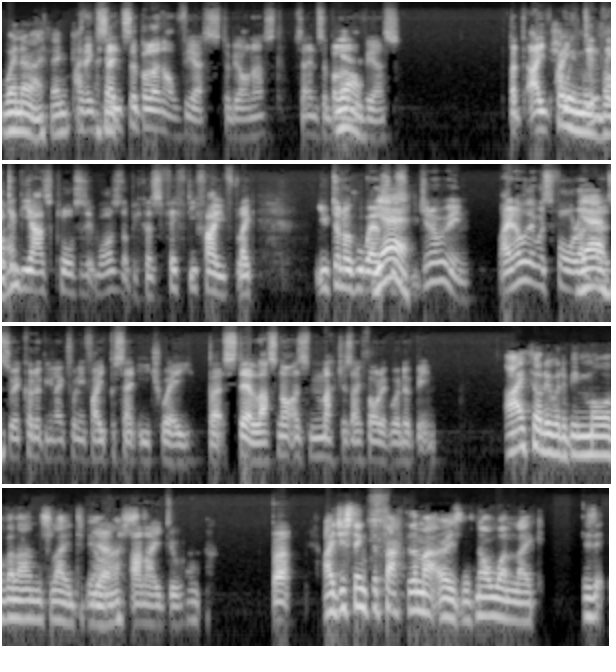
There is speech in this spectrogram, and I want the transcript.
winner. I think. I think sensible and obvious, to be honest, sensible Yeah. and obvious. But I, Shall I didn't move think it'd be as close as it was though, because fifty-five, like, you don't know who else. Yeah. Is, do you know what I mean? I know there was four Yeah. others, so it could have been like twenty five percent each way, but still, that's not as much as I thought it would have been. I thought it would have been more of a landslide, to be yeah, honest. and I do. But I just think the fact of the matter is, there's no one like, is it,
